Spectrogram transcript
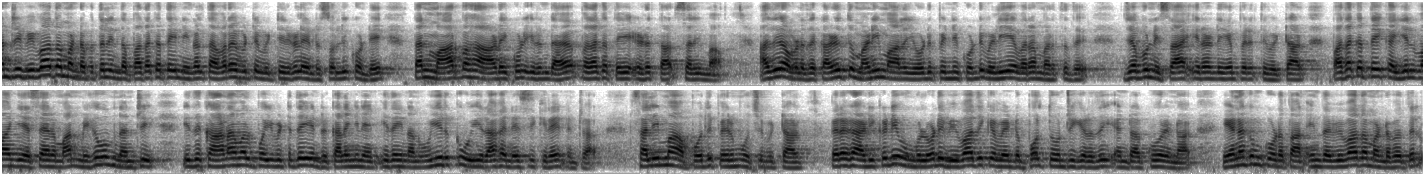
அன்று விவாத மண்டபத்தில் இந்த பதக்கத்தை நீங்கள் தவற விட்டு விட்டீர்கள் என்று சொல்லிக்கொண்டே தன் மார்பக ஆடைக்குள் இருந்த பதக்கத்தை எடுத்தார் சலீமா. அது அவளது கழுத்து மணி மாலையோடு பின்னிக்கொண்டு வெளியே வர மறுத்தது. ஜபுனிசா இரண்டையும் பிரித்து விட்டாள். பதக்கத்தை கையில் வாங்கிய சேரமான் மிகவும் நன்றி. இது காணாமல் போய்விட்டதே என்று கலங்கினேன். இதை நான் உயிருக்கு உயிராக நேசிக்கிறேன் என்றார். சலிமா அப்போது பெருமூச்சு விட்டாள். பிறகு அடிக்கடி உங்களோடு விவாதிக்க வேண்டும் போல் தோன்றுகிறது என்றார் கூறினாள் எனக்கும் கூட தான் இந்த விவாத மண்டபத்தில்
